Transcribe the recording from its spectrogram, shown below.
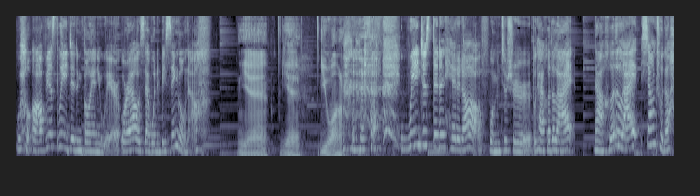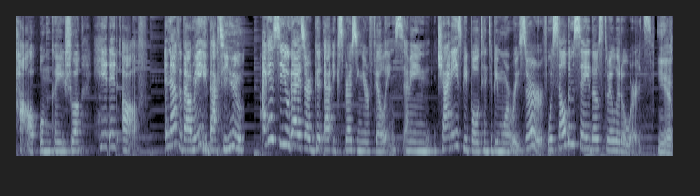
Well, obviously it didn't go anywhere, or else I wouldn't be single now. Yeah, yeah, you are. We just didn't hit it off. 我们就是不太合得来。那合得来，相处得好，我们可以说 hit it off. Enough about me. Back to you. I can see you guys are good at expressing your feelings. I mean, Chinese people tend to be more reserved. We seldom say those three little words. Yeah,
